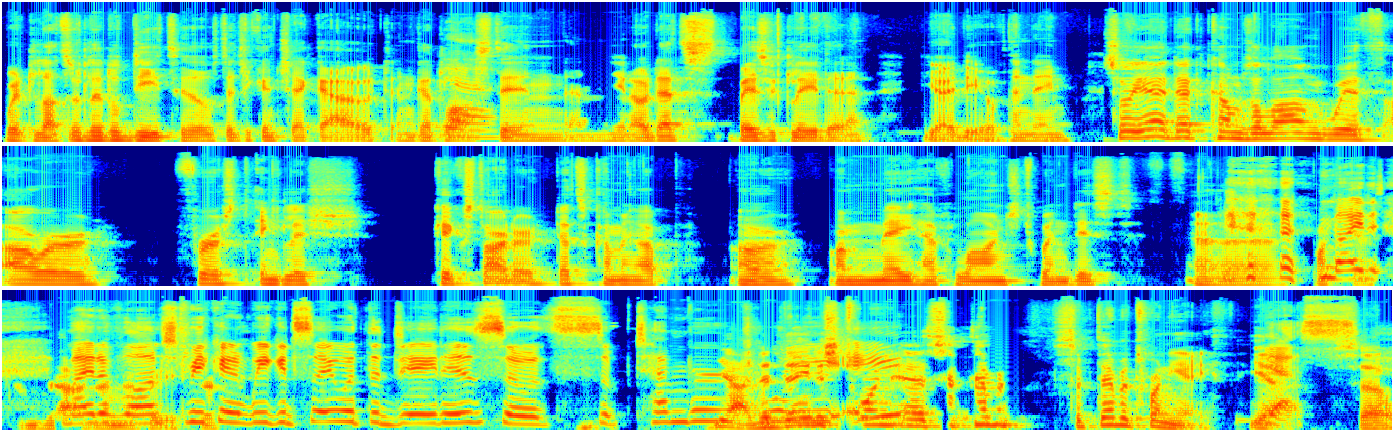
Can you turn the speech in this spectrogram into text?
with lots of little details that you can check out and get Yeah. lost in. And you know, that's basically the, the idea of the name. So yeah, that comes along with our first English Kickstarter that's coming up or or may have launched when this uh, Might- out, Might have launched. really We sure. can we could say what the date is. So it's September. Yeah, the date is 20, uh, September September 28th. Yeah. Yes. So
